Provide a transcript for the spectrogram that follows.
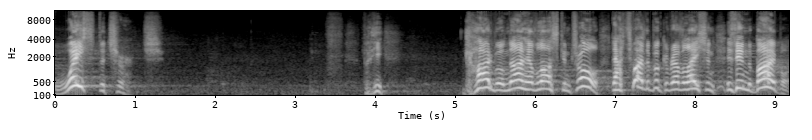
waste the church. But he, God will not have lost control. That's why the book of Revelation is in the Bible.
